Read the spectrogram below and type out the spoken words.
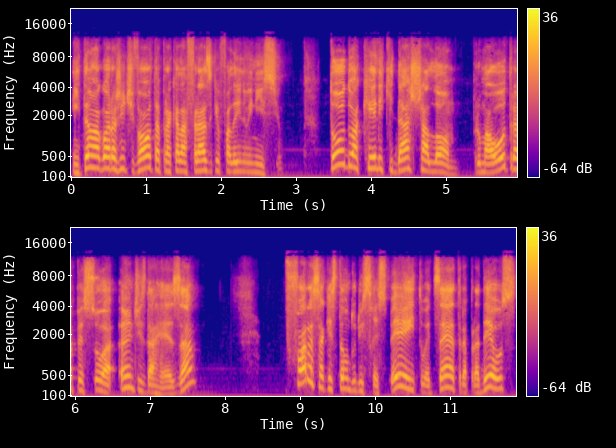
Então, agora a gente volta para aquela frase que eu falei no início. Todo aquele que dá Shalom para uma outra pessoa antes da reza, fora essa questão do desrespeito, etc., para Deus,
